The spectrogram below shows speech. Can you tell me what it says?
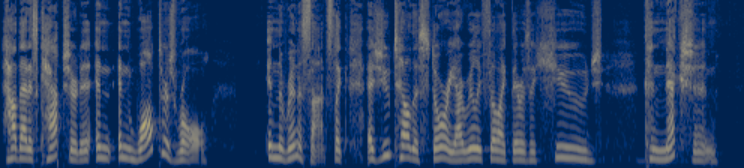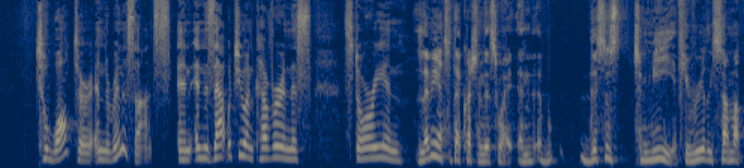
how that is captured. And, and Walter's role in the Renaissance. Like, as you tell this story, I really feel like there is a huge connection to Walter and the Renaissance. And, and is that what you uncover in this story? And Let me answer that question this way. And uh, this is, to me, if you really sum up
